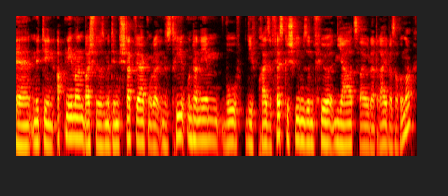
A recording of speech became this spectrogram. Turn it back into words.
äh, mit den Abnehmern, beispielsweise mit den Stadtwerken oder Industrieunternehmen, wo die Preise festgeschrieben sind für ein Jahr, zwei oder drei, was auch immer.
